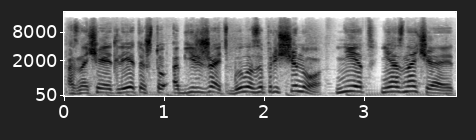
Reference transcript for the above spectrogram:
Означает ли это, что объезжать было запрещено? Нет, не означает.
